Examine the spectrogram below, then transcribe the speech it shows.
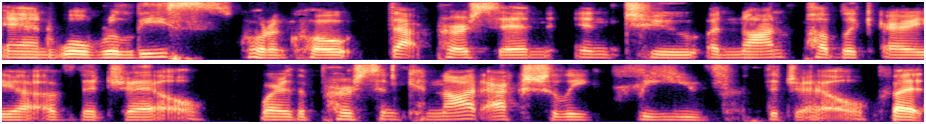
and will release, quote unquote, that person into a non public area of the jail where the person cannot actually leave the jail, but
